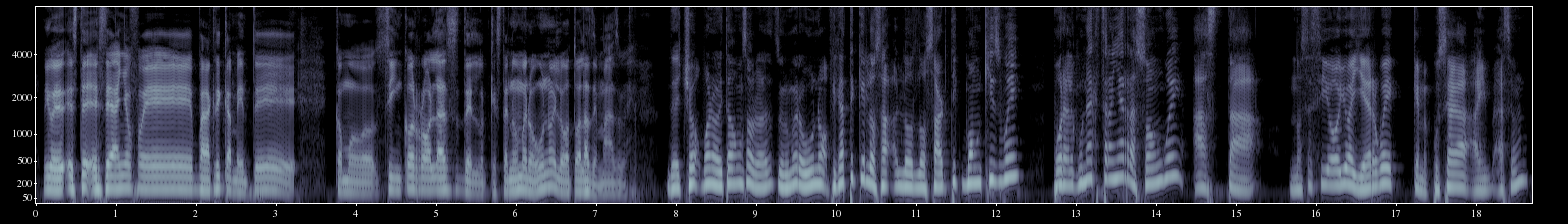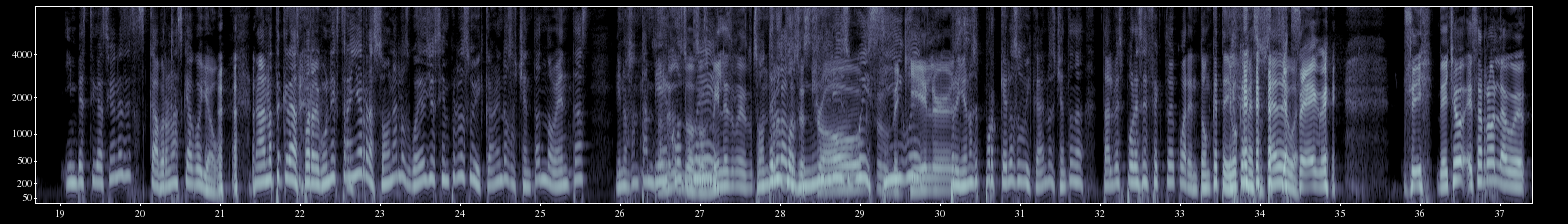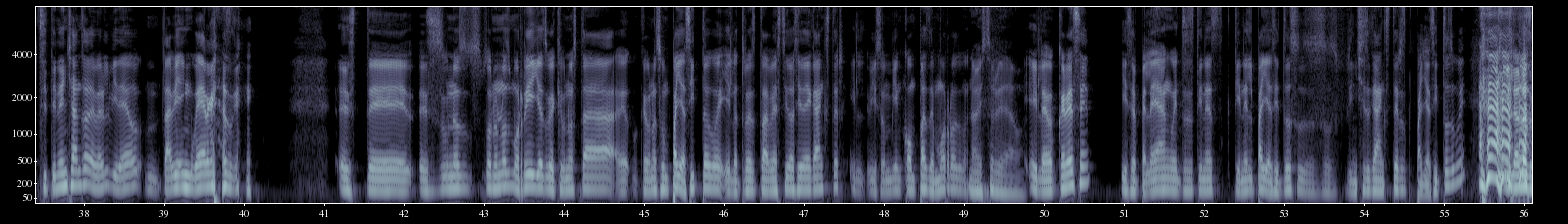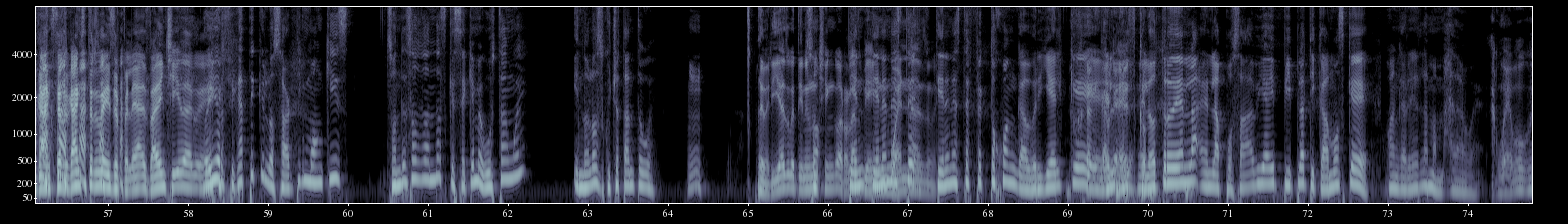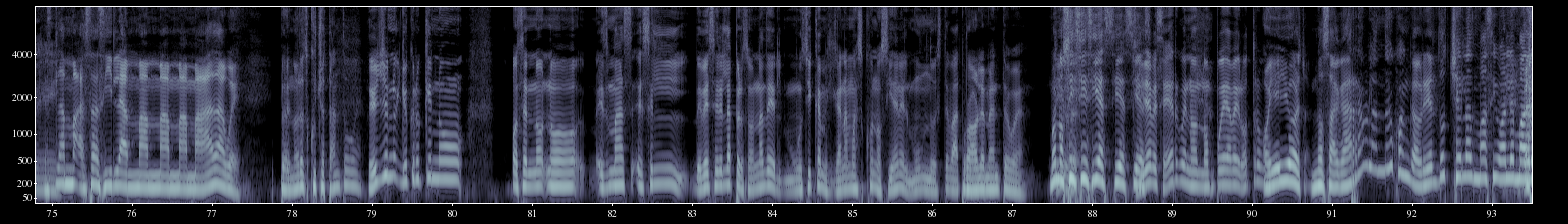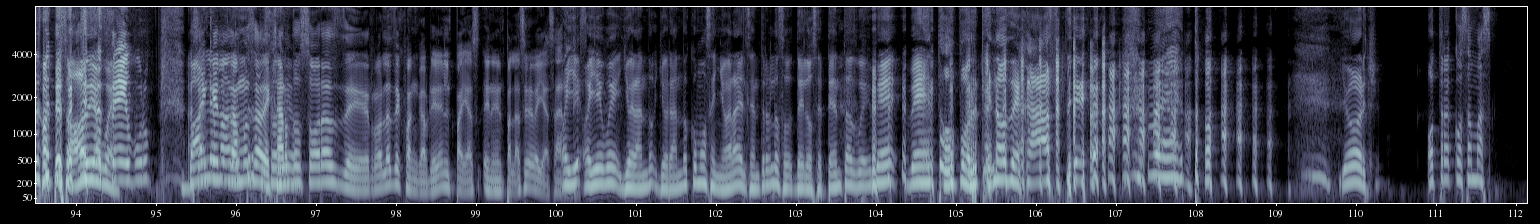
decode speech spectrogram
Digo, este, este año fue prácticamente como cinco rolas de lo que está en número 1 y luego todas las demás, güey. De hecho, bueno, ahorita vamos a hablar de tu número uno. Fíjate que los, los, los Arctic Monkeys, güey, por alguna extraña razón, güey, hasta, no sé si hoy o ayer, güey, que me puse a, a in- a hacer un- investigaciones de esas cabronas que hago yo, güey. No, no te creas, por alguna extraña razón a los güeyes yo siempre los ubicaba en los 80s, 90s y no son tan Son de viejos, los güey. 2000, güey. Son de los Rolas 2000, güey, sí, güey. Pero yo no sé por qué los ubicaba en los 80s. Tal vez por ese efecto de cuarentón que te digo que me sucede, güey. sé, güey. Sí, de hecho, esa rola, güey, si tienen chance de ver el video, mm, está bien vergas, güey. Este, es unos, son unos morrillos, güey, que uno está, eh, que uno es un payasito, güey, y el otro está vestido así de gángster, y, y son bien compas de morros, güey. No he visto el video. güey. Y luego crecen y se pelean, güey. Entonces tienes, tiene el payasito sus, sus pinches gangsters, payasitos, güey. Y luego los gangsters, gangsters, güey, y se pelean. Está bien chida, güey. Oye, fíjate que los Arctic Monkeys son de esas bandas que sé que me gustan, güey. Y no los escucho tanto, güey. Mm. Deberías, güey. Tienen So- un chingo de rolas tien- bien tienen, buenas, este, güey. tienen este efecto Juan Gabriel que el, el- Gabrielesco. el otro día en la, en la posada VIP platicamos que Juan Gabriel es la mamada, güey. A huevo, güey. Es la así la mamá mamada, güey. Pero no lo escucho tanto, güey. Yo, yo no- yo creo que no. O sea, no, no. Es más, es el. Debe ser la persona de música mexicana más conocida en el mundo, este vato. Probablemente, güey. Bueno, Sí, sí, sí, es, sí es, sí Sí, es. debe ser, güey. No, no puede haber otro. güey. Oye, George, nos agarra hablando de Juan Gabriel dos chelas más y vale madre este episodio, güey. Sí, puro. Vale ¿Saben que nos madre vamos este a dejar episodio. dos horas de rolas de Juan Gabriel en el, payas- en el Palacio de Bellas Artes? Oye, oye, güey, llorando, llorando como señora del centro de los, de los 70, güey. Ve, Beto, ¿por qué nos dejaste? Beto. George, otra cosa más,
